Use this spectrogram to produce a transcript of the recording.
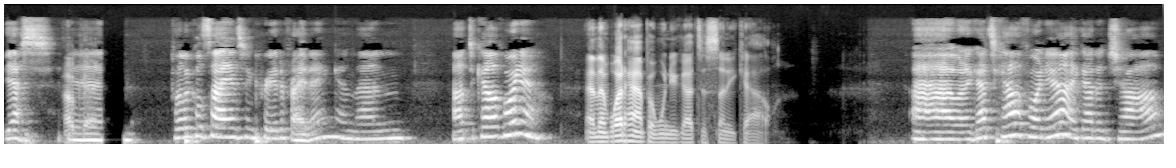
Yes. Okay. political science and creative writing, and then out to California. And then what happened when you got to sunny Cal? Uh, when I got to California, I got a job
